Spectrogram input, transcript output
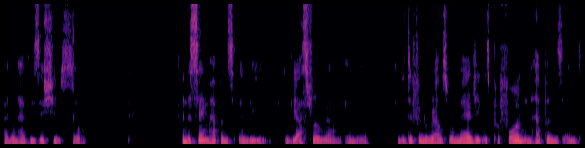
I don't have these issues. So and the same happens in the in the astral realm, in the in the different realms where magic is performed and happens. And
